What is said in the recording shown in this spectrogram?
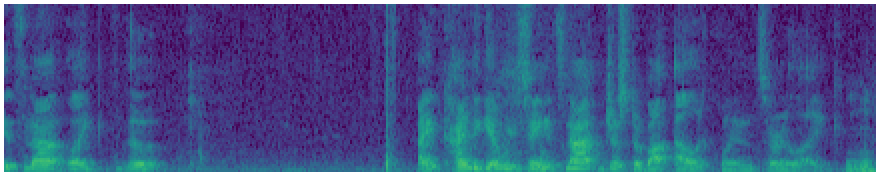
it's not like the. I kind of get what you're saying. It's not just about eloquence or like Mhm.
